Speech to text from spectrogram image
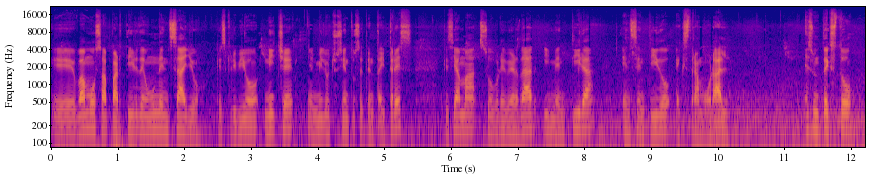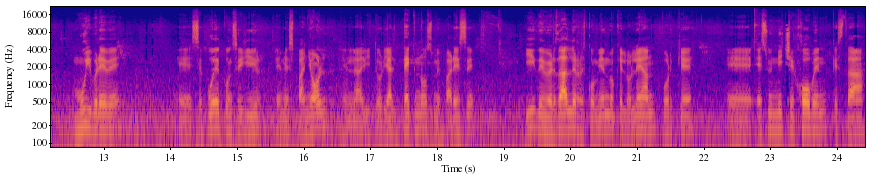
eh, vamos a partir de un ensayo que escribió Nietzsche en 1873, que se llama Sobre verdad y mentira en sentido extramoral. Es un texto muy breve, se puede conseguir en español, en la editorial Tecnos, me parece, y de verdad les recomiendo que lo lean porque eh, es un Nietzsche joven que está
